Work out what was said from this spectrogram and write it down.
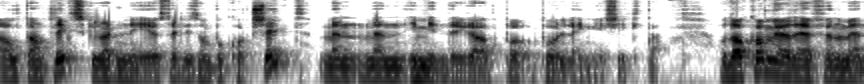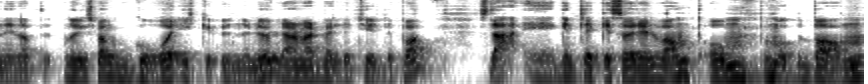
alt annet likt, skulle vært nedjustert liksom på kort sikt, men, men i mindre grad på, på lengre sikt. Da. Og da kommer jo det fenomenet inn at Norges Bank går ikke under null, det har den vært veldig tydelig på. Så det er egentlig ikke så relevant om på en måte banen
